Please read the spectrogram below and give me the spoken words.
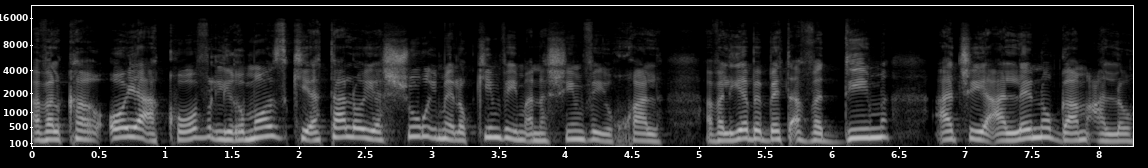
אבל קראו יעקב לרמוז כי אתה לא ישור עם אלוקים ועם אנשים ויוכל, אבל יהיה בבית עבדים עד שיעלנו גם עלו.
